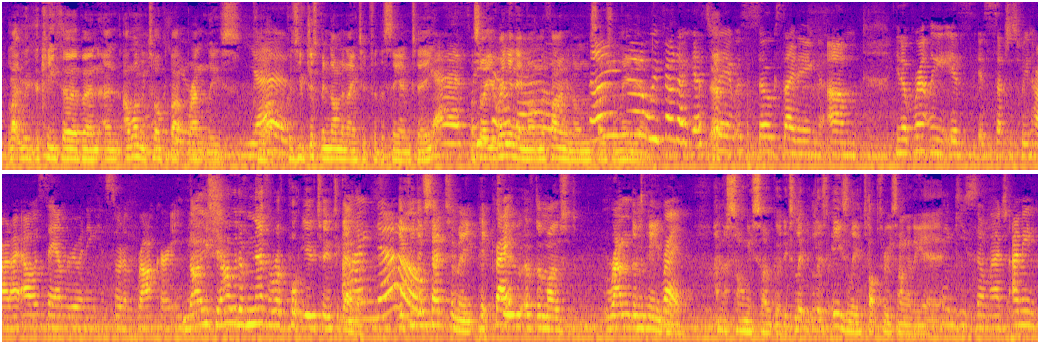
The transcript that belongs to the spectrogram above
like with the Keith Urban, and I want to talk about you. Brantley's Yes. because you've just been nominated for the CMT. Yes, I saw you ringing him on the phone on I social know, media. We found out yesterday. Yeah. It was so exciting. Um, you know, Brantley is is such a sweetheart. I always say I'm ruining his sort of rocker image. No, you see, I would have never have put you two together. I know. If you'd have said to me, pick Right. two of the most random people, Right. And the song is so good. It's, li- it's easily a top three song of the year. Thank you so much. I mean,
